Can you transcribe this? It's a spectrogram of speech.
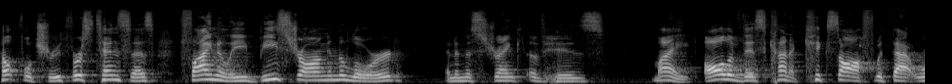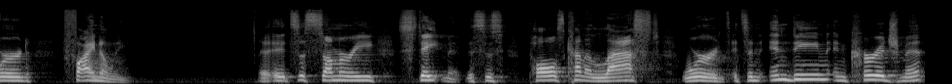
helpful truth. Verse 10 says, Finally, be strong in the Lord and in the strength of his might. All of this kind of kicks off with that word finally. It's a summary statement. This is Paul's kind of last words. It's an ending encouragement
